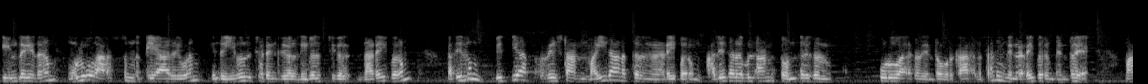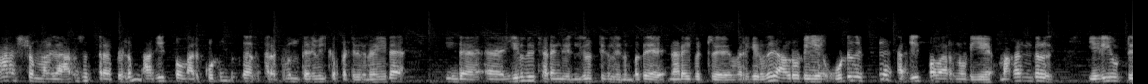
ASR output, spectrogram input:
இன்றைய தினம் முழு அரசு மத்திய ஆதரவுடன் இந்த இறுதிச் சடங்குகள் நிகழ்ச்சிகள் நடைபெறும். அதிலும் வித்யா பிரதிஷ்டான் மைதானத்தில் நடைபெறும். அதிக அளவிலான தொண்டர்கள் கூடுவார்கள் என்ற ஒரு காரணத்தால் இங்கு நடைபெறும் என்று மகாராஷ்டிரா மாநில அரசு தரப்பிலும் அஜித் பவார் குடும்பத்தார் தரப்பிலும் தெரிவிக்கப்பட்டிருந்த நிலையில இந்த இறுதிச் சடங்கு நிகழ்ச்சிகள் என்பது நடைபெற்று வருகிறது. அவருடைய உடலுக்கு அஜித் பவாரனுடைய மகன்கள் எரியூட்டு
